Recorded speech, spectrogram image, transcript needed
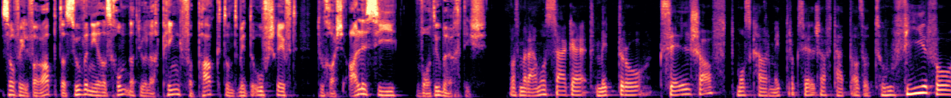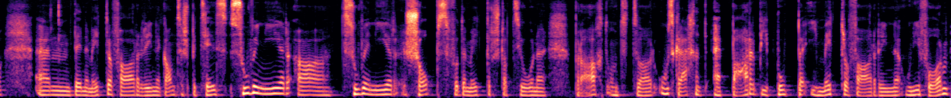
So viel vorab, das Souvenir, das kommt natürlich pink verpackt und mit der Aufschrift Du kannst alles sein, was du möchtest. Was man auch muss sagen, die Metrogesellschaft, die Moskauer Metrogesellschaft hat also zu vier von ähm, diesen Metrofahrerinnen ein ganz spezielles Souvenir an Souvenirshops von den Metrostationen gebracht und zwar ausgerechnet eine Barbie-Puppe in Metrofahrerinnen-Uniform.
